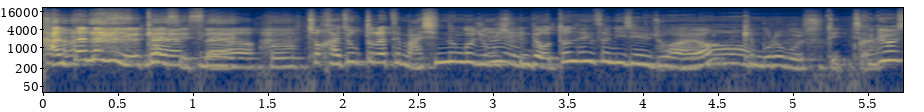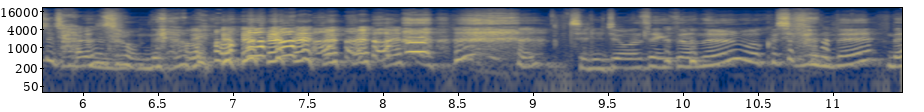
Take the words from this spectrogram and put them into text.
간단하게 이렇게 할수 네, 있어요. 네. 어. 저 가족들한테 맛있는 거 주고 음. 싶은데 어떤 생선이 제일 좋아요? 어. 이렇게 물어볼 수도 있죠. 그게 훨씬 자연스럽네요. 질 좋은 생선을 먹고 싶은데. 네.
